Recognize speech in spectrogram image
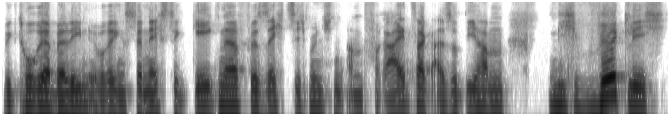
Viktoria Berlin übrigens der nächste Gegner für 60 München am Freitag. Also die haben nicht wirklich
